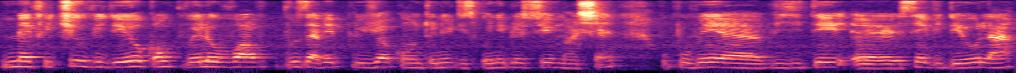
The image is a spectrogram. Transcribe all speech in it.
mes futures vidéos. Comme vous pouvez le voir, vous avez plusieurs contenus disponibles sur ma chaîne. Vous pouvez euh, visiter euh, ces vidéos-là.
